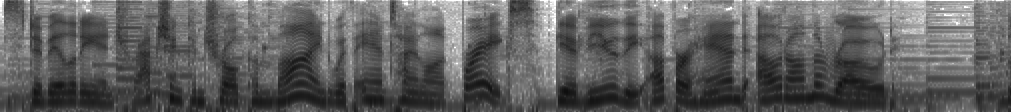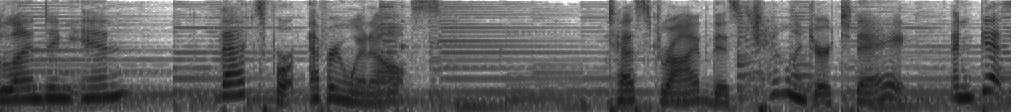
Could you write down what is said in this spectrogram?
Stability and traction control combined with anti lock brakes give you the upper hand out on the road. Blending in? That's for everyone else. Test drive this Challenger today and get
